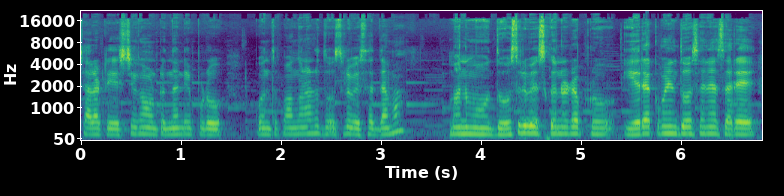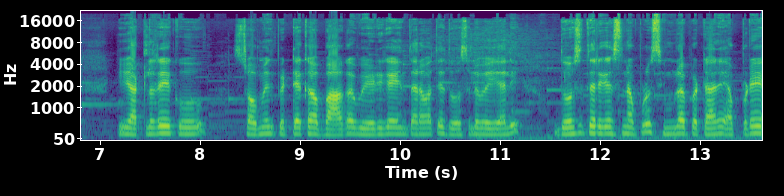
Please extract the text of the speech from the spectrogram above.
చాలా టేస్టీగా ఉంటుందండి. ఇప్పుడు కొంత పొంగనాలు దోశలు వేసేద్దామా? మనము దోశలు వేసుకునేటప్పుడు ఏ రకమైన దోశ అయినా సరే ఈ అట్ల రేకు స్టవ్ మీద పెట్టాక బాగా వేడిగా అయిన తర్వాతే దోశలు వేయాలి. దోశ తిరిగేసినప్పుడు సిమ్లో పెట్టాలి. అప్పుడే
